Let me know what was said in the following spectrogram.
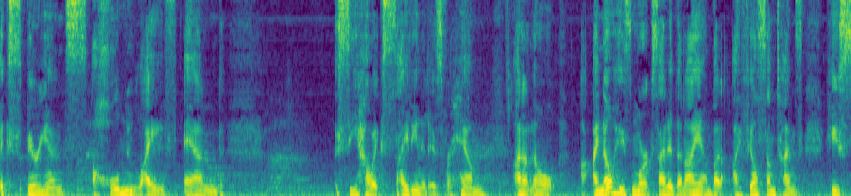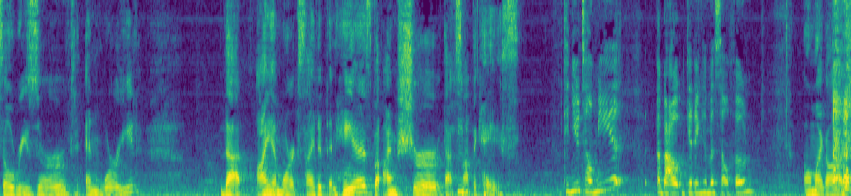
experience a whole new life and see how exciting it is for him. I don't know. I know he's more excited than I am, but I feel sometimes he's so reserved and worried that I am more excited than he is, but I'm sure that's not the case. Can you tell me about getting him a cell phone? Oh my gosh.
